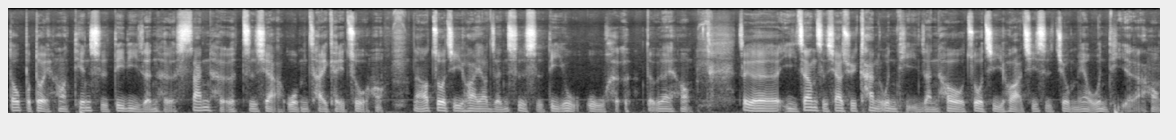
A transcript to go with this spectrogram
都不对哈。天时地利人和三合之下，我们才可以做哈。然后做计划要人事时地物五合，对不对哈？这个以这样子下去看问题，然后做计划，其实就没有问题了。然后，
